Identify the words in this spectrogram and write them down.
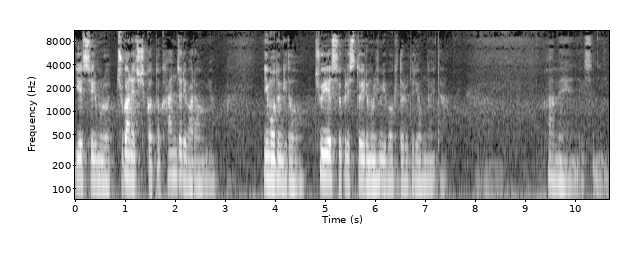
예수 이름으로 주관해 주실 것도 간절히 바라오며 이 모든 기도 주 예수 그리스도 이름을 힘입어 기도를 드리옵나이다. 아멘 예수님.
